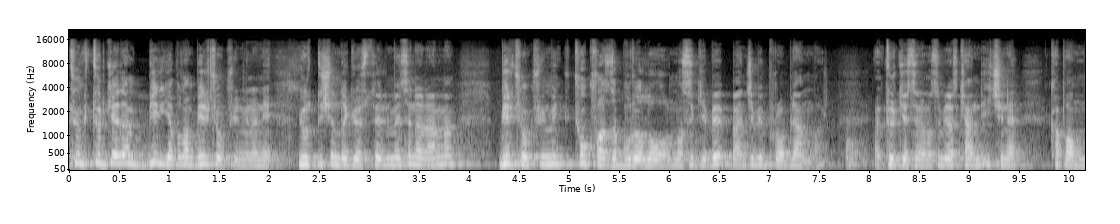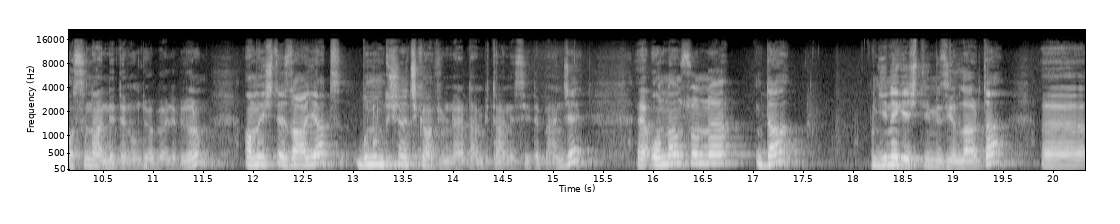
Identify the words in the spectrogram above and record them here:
çünkü Türkiye'den bir yapılan birçok filmin hani yurt dışında gösterilmesine rağmen birçok filmin çok fazla buralı olması gibi bence bir problem var. Yani Türkiye sinemasının biraz kendi içine kapanmasına neden oluyor böyle bir durum. Ama işte Zayiat bunun dışına çıkan filmlerden bir tanesiydi bence. E, ondan sonra da yine geçtiğimiz yıllarda e,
